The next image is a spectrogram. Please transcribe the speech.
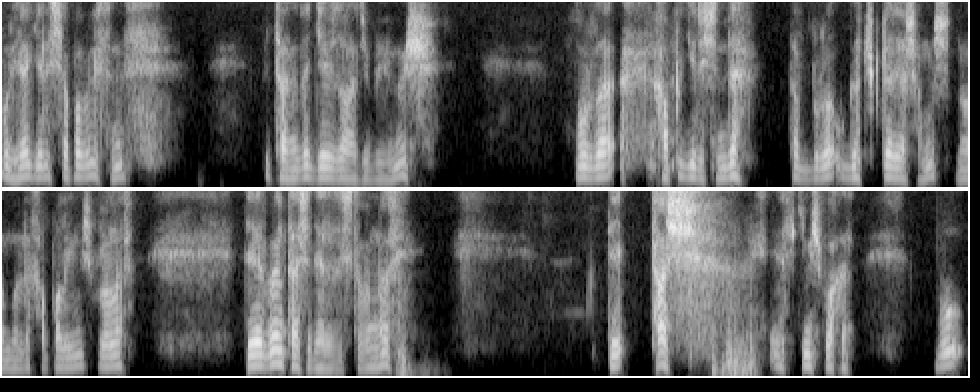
Buraya geliş yapabilirsiniz. Bir tane de ceviz ağacı büyümüş. Burada kapı girişinde tabi bura göçükler yaşamış. Normalde kapalıymış buralar. Değirmen taşı deriz işte bunlar. De, taş eskimiş bakın. Bu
